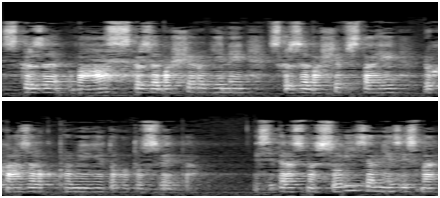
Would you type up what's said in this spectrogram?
skrze vás, skrze vaše rodiny, skrze vaše vztahy docházelo k proměně tohoto světa. Jestli teda jsme solí země, jestli jsme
